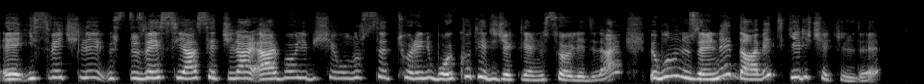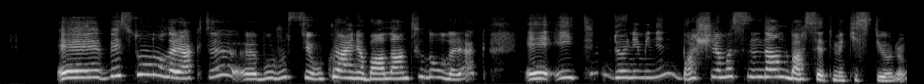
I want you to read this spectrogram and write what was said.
E, İsveçli üst düzey siyasetçiler eğer böyle bir şey olursa töreni boykot edeceklerini söylediler ve bunun üzerine davet geri çekildi. E, ve son olarak da e, bu Rusya-Ukrayna bağlantılı olarak e, eğitim döneminin başlamasından bahsetmek istiyorum.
